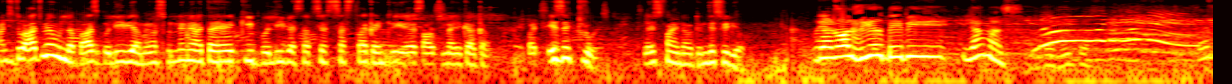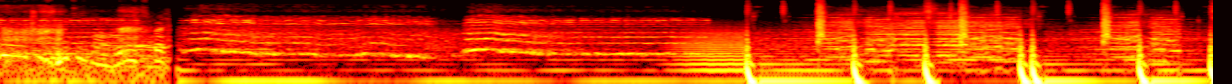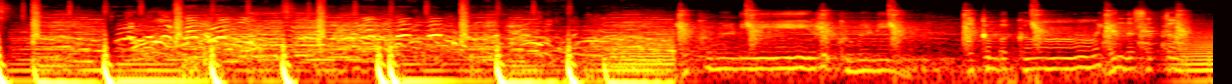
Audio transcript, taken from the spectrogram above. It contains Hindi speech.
हाँ जी तो आज मैं हूँ लपास बोलीविया में और सुनने में आता है कि बोलीविया सबसे सस्ता कंट्री है साउथ अमेरिका का। But is it true let's find out in this video they are all real baby llamas. No! Receptor.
